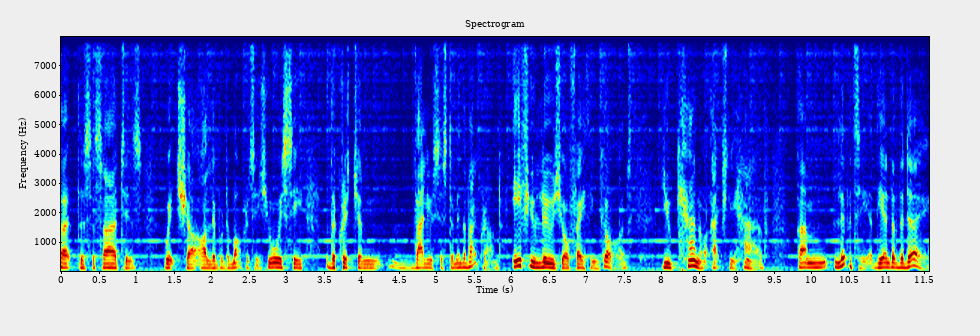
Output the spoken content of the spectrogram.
at the societies which are, are liberal democracies, you always see the Christian value system in the background. If you lose your faith in God, you cannot actually have um, liberty at the end of the day.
